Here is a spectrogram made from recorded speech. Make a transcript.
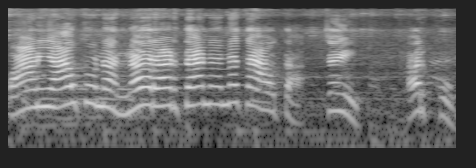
પાણી આવતું ને નર અડધાને નથી આવતા. જઈ હરખું.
